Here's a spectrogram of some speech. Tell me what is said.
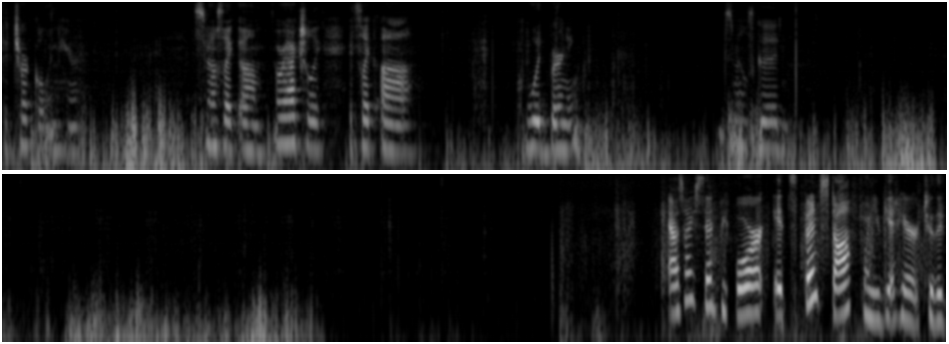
the charcoal in here. It smells like, um, or actually, it's like uh, wood burning. It smells good. As I said before, it's fenced off when you get here to the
